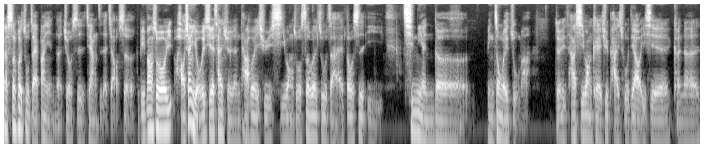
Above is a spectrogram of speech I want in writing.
那社会住宅扮演的就是这样子的角色，比方说，好像有一些参选人他会去希望说，社会住宅都是以青年的民众为主嘛，对他希望可以去排除掉一些可能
